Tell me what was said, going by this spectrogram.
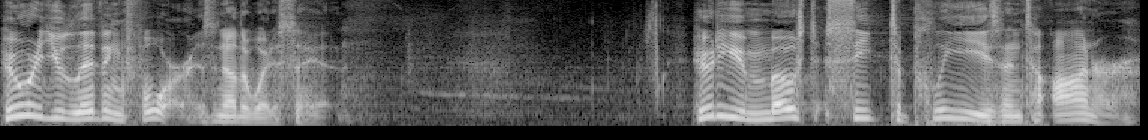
Who are you living for, is another way to say it. Who do you most seek to please and to honor?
